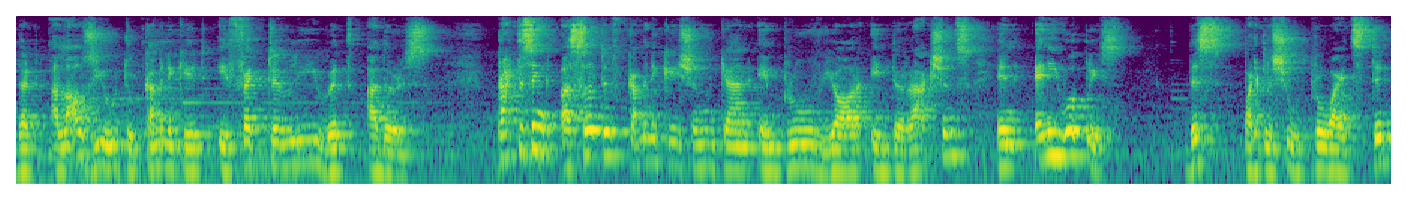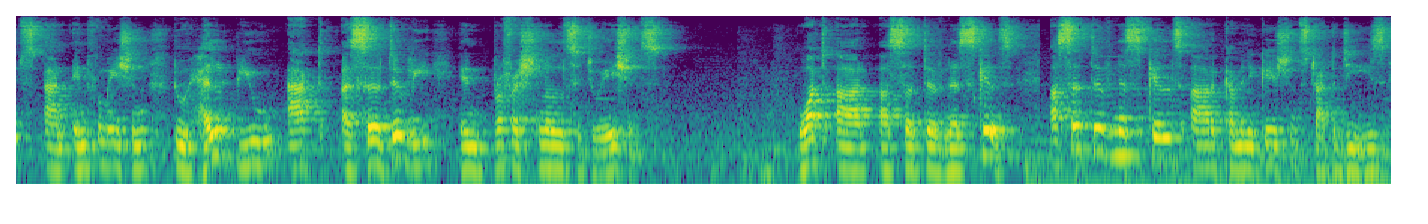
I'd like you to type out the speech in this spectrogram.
that allows you to communicate effectively with others. Practicing assertive communication can improve your interactions in any workplace. This particular shoot provides tips and information to help you act assertively in professional situations. What are assertiveness skills? Assertiveness skills are communication strategies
